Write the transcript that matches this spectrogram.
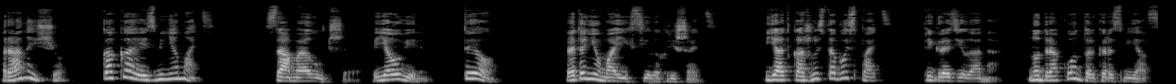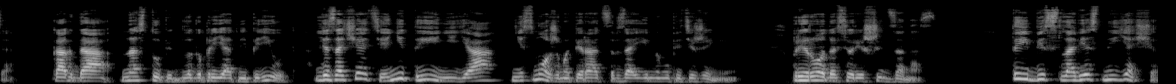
Рано еще. Какая из меня мать? Самая лучшая, я уверен. Тео, это не в моих силах решать. Я откажусь с тобой спать, пригрозила она. Но дракон только рассмеялся. Когда наступит благоприятный период, для зачатия ни ты, ни я не сможем опираться взаимному притяжению. Природа все решит за нас. Ты бессловесный ящер.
